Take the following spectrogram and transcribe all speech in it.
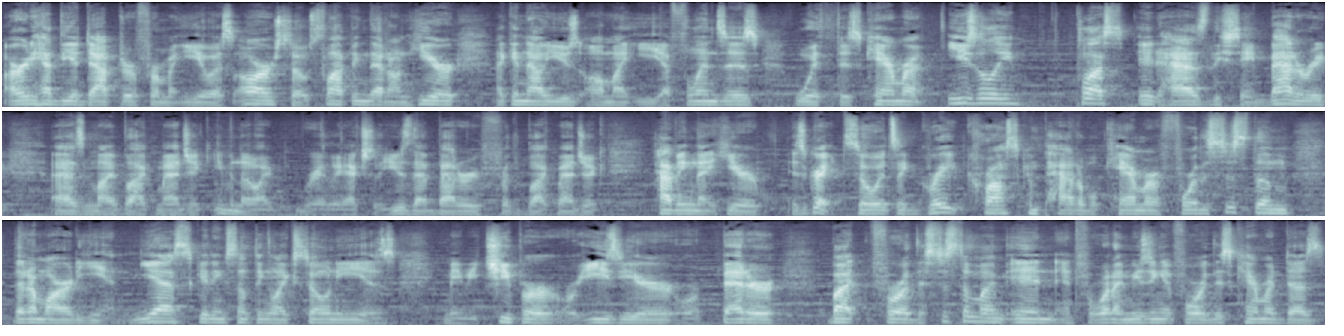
I already had the adapter for my EOS R, so slapping that on here, I can now use all my EF lenses with this camera easily, Plus, it has the same battery as my Blackmagic, even though I rarely actually use that battery for the Blackmagic. Having that here is great. So it's a great cross-compatible camera for the system that I'm already in. Yes, getting something like Sony is maybe cheaper or easier or better, but for the system I'm in and for what I'm using it for, this camera does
